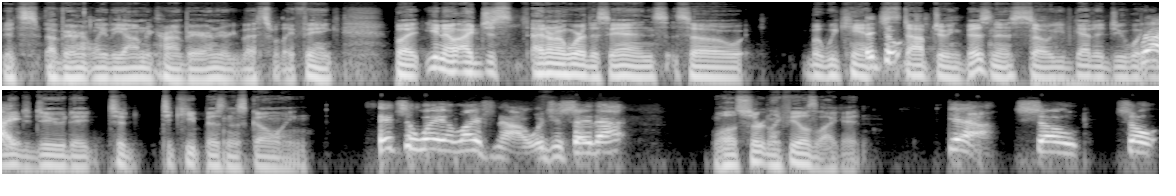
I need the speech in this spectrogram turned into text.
it's apparently the Omicron variant, or that's what they think. But you know, I just I don't know where this ends. So but we can't stop doing business. So you've got to do what right. you need to do to, to, to keep business going. It's a way of life now. Would you say that? Well, it certainly feels like it. Yeah. So, so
